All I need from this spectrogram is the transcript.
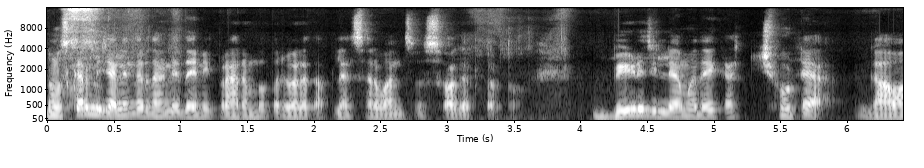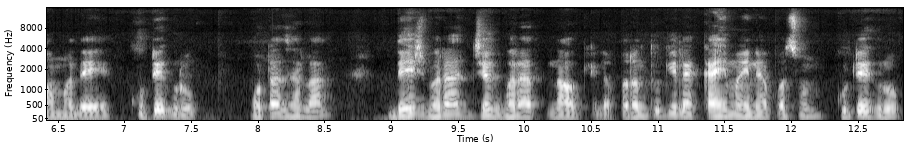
नमस्कार मी जालेंदर धांडे दैनिक प्रारंभ परिवारात आपल्या सर्वांचं स्वागत करतो. बीड जिल्ह्यामध्ये एका छोट्या गावामध्ये कुटे ग्रुप मोठा झाला? देशभरात जगभरात नाव केलं. परंतु गेल्या काही महिन्यापासून कुटे ग्रुप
